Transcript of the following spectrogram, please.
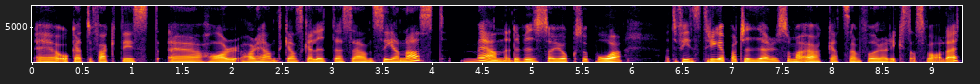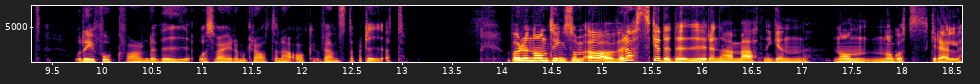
eh, och att det faktiskt eh, har, har hänt ganska lite sen senast. Men det visar ju också på att det finns tre partier som har ökat sen förra riksdagsvalet och det är fortfarande vi och Sverigedemokraterna och Vänsterpartiet. Var det någonting som överraskade dig i den här mätningen? Någon, något skräll?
